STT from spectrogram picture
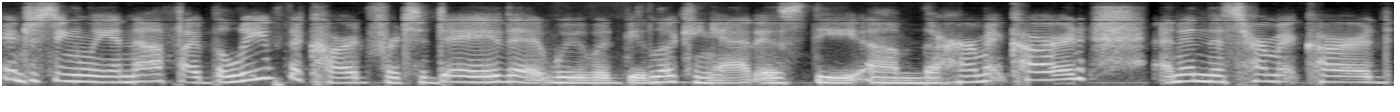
Interestingly enough, I believe the card for today that we would be looking at is the um, the Hermit card. And in this Hermit card,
